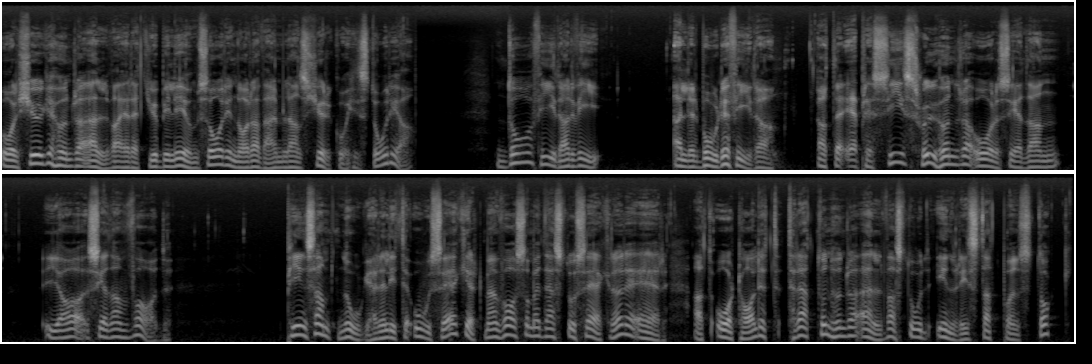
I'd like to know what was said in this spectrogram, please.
År 2011 är ett jubileumsår i norra Värmlands kyrkohistoria. Då firar vi, eller borde fira, att det är precis 700 år sedan, ja, sedan vad? Pinsamt nog är det lite osäkert, men vad som är desto säkrare är att årtalet 1311 stod inristat på en stock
